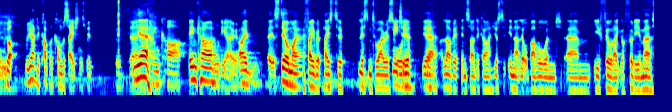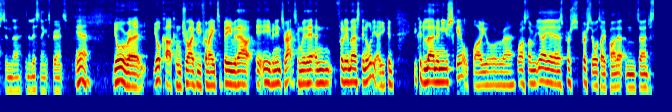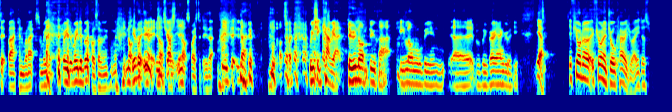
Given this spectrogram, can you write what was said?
we got we had a couple of conversations with with uh, Yeah. in car In-car audio I it's still my favorite place to listen to Iris Me audio. Yeah, Yeah. I love it inside the car, just in that little bubble, and um, you feel like you're fully immersed in the in the listening experience. yeah your uh, your car can drive you from A to B without even interacting with it and fully immersed in audio you could you could learn a new skill while you're uh, Whilst I'm yeah yeah yeah, just push push the autopilot and uh, just sit back and relax and read read, read a book or something. You're not, you supposed, you're, it? Do not trust supposed, you're it? not supposed to do that. do- no, we should caveat do not do that Elon will be in uh, will be very angry with you Yeah, If you're on a if you're on a dual carriageway, just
